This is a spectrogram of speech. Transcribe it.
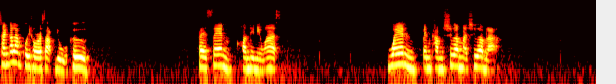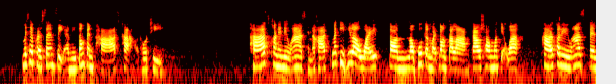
ฉันกำลังคุยโทรศัพท์อยู่คือ present continuous when เป็นคำเชื่อมมาเชื่อมละไม่ใช่ present สิ อันนี้ต้องเป็น past ค่ะ ขอโทษที past continuous เห็นไหมคะ เมื่อกี้ที่เราไว้ตอนเราพูดกันไว้ตอนตาราง 9 ช่องมื่อกี้ว่า past continuous เป็น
